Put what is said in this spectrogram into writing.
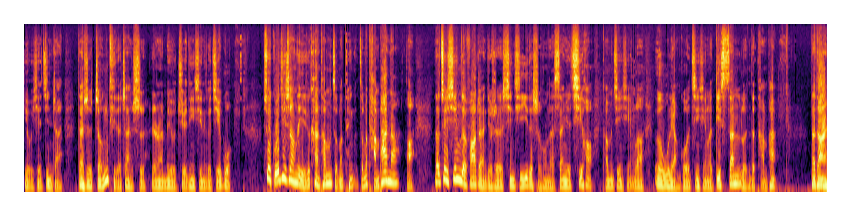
有一些进展，但是整体的战事仍然没有决定性的一个结果。所以国际上呢，也就看他们怎么谈怎么谈判呢啊。那最新的发展就是星期一的时候呢，三月七号，他们进行了俄乌两国进行了第三轮的谈判。那当然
